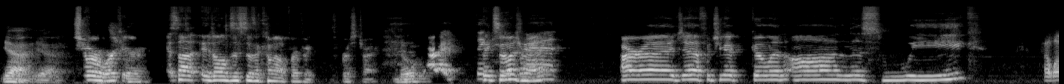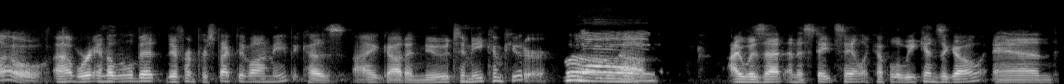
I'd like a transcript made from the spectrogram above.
Yeah, yeah. show our work here. It's not. It all just doesn't come out perfect the first try. Nope. All right, thank Thanks so you, much, man. All right, Jeff, what you got going on this week? Hello. Uh, we're in a little bit different perspective on me because I got a new to me computer. Whoa. Yay. Um, I was at an estate sale a couple of weekends ago and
